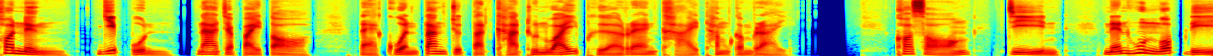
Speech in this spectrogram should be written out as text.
ข้อ 1. ญี่ปุ่นน่าจะไปต่อ แต่ควรตั้งจุดตัดขาดทุนไว้เผื่อแรงขายทำกำไร ข้อ 2. จีน เน้นหุ้นงบดี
